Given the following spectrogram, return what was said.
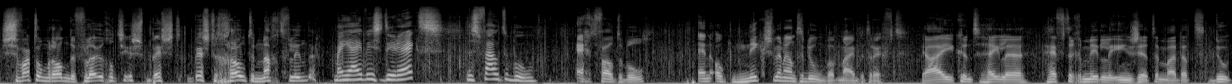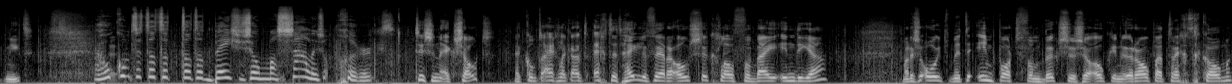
Zwart omrande vleugeltjes. Best, best een grote nachtvlinder. Maar jij wist direct, dat is foute boel. Echt foute boel. En ook niks meer aan te doen, wat mij betreft. Ja, je kunt hele heftige middelen inzetten, maar dat doe ik niet. Maar hoe komt het dat dat, dat dat beestje zo massaal is opgerukt? Het is een exoot. Hij komt eigenlijk uit echt het hele verre oosten, ik geloof voorbij India. Maar is ooit met de import van buxussen ook in Europa terechtgekomen.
